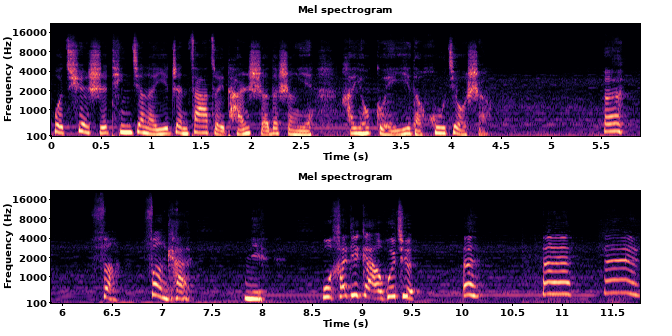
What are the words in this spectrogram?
我确实听见了一阵咂嘴弹舌的声音，还有诡异的呼救声。哎，放放开，你，我还得赶回去。哎，哎哎！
